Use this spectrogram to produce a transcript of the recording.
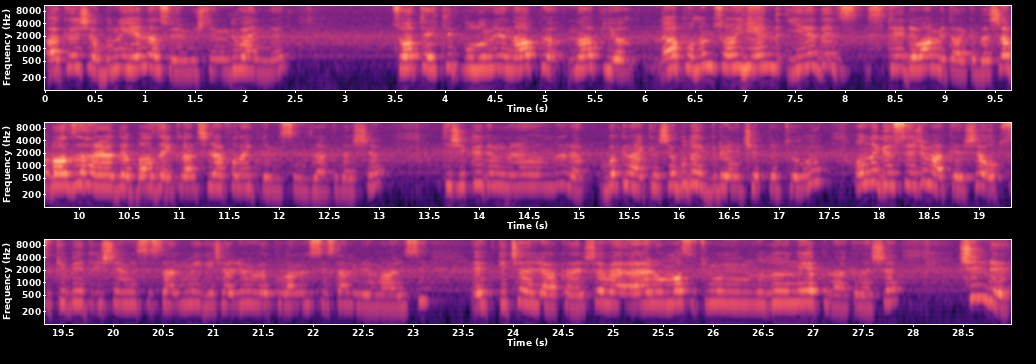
Arkadaşlar bunu yeniden söylemiştim güvenli. Sonra tehdit bulunuyor. Ne yapıyor? Ne yapıyor? Ne yapalım? Sonra yine, yine de siteye devam et arkadaşlar. Bazı herhalde bazı eklentiler falan eklemişsiniz arkadaşlar. Teşekkür ederim Granul'da. Bakın arkadaşlar bu da Granny Chapter Tool'u. Onu da göstereceğim arkadaşlar. 32 bit işlemi sistemi geçerli mi ve kullanıcı sistem mimarisi. Evet geçerli arkadaşlar ve eğer olmazsa tüm uyumluluğunu yapın arkadaşlar. Şimdi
